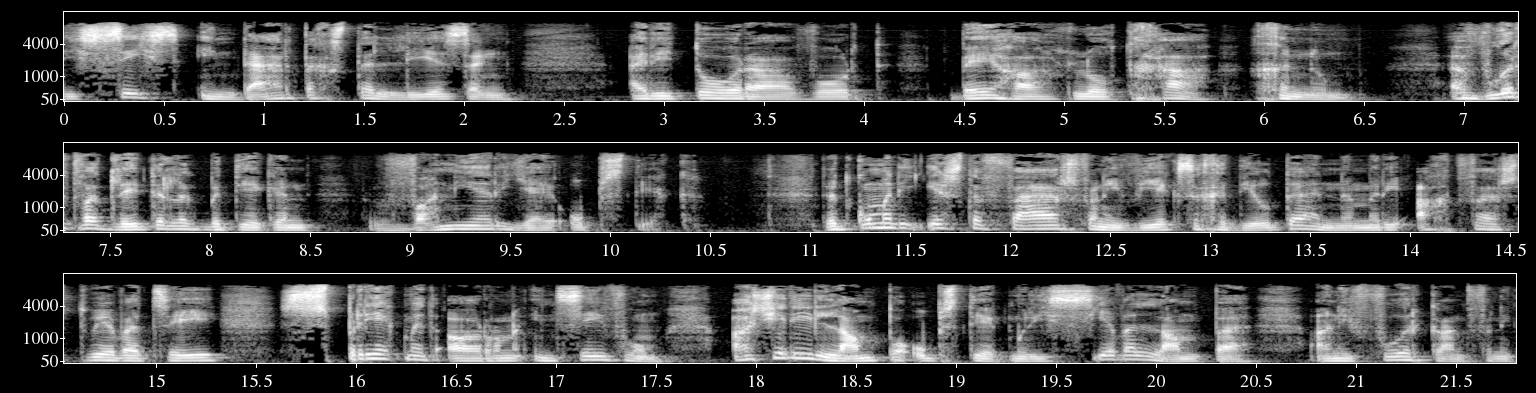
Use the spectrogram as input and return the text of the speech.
die 36ste lesing uit die Torah word Behalotcha genoem, 'n woord wat letterlik beteken wanneer jy opsteek. Dit kom in die eerste vers van die week se gedeelte in Numeri 8 vers 2 wat sê: "Spreek met Aaron en sê vir hom: As jy die lampe opsteek, moet die sewe lampe aan die voorkant van die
